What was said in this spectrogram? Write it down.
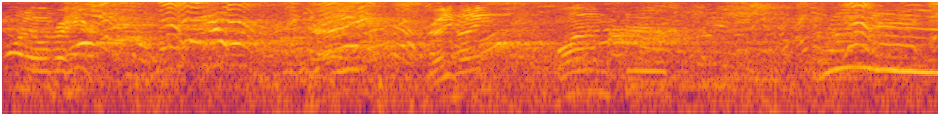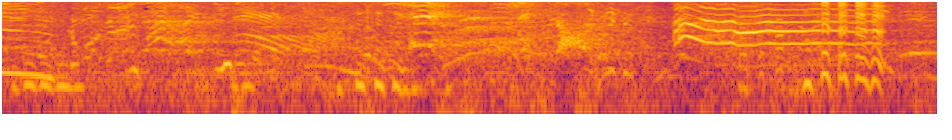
Come on, Owen, right here. You ready? Ready, honey? One, two, three. Come on, guys. Ah. Ah!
